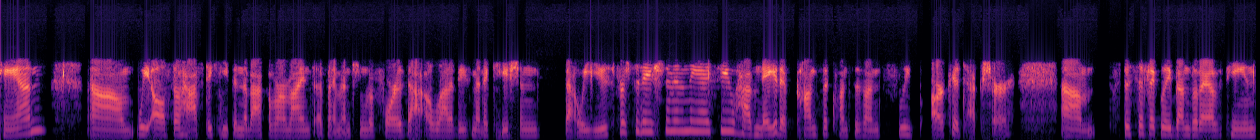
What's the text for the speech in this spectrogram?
can. Um, we also have to keep in the back of our minds, as I mentioned before, that a lot of these medications that we use for sedation in the ICU have negative consequences on sleep architecture. Um, specifically, benzodiazepines,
